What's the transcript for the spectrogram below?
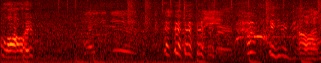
Flawless. Yeah, you did. You're dumb.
